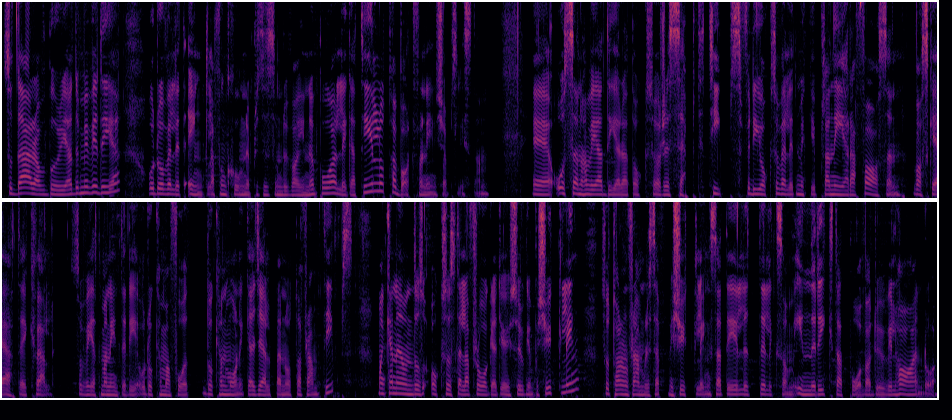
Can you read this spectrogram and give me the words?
Så därav började vi med det. Och då väldigt enkla funktioner, precis som du var inne på. Lägga till och ta bort från inköpslistan. Eh, och Sen har vi adderat också recepttips. För det är också väldigt mycket i planera-fasen. Vad ska jag äta ikväll? Så vet man inte det och då kan, man få, då kan Monica hjälpa en att ta fram tips. Man kan ändå också ställa frågor att jag är sugen på kyckling, så tar de fram recept med kyckling. Så det är lite liksom inriktat på vad du vill ha ändå.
